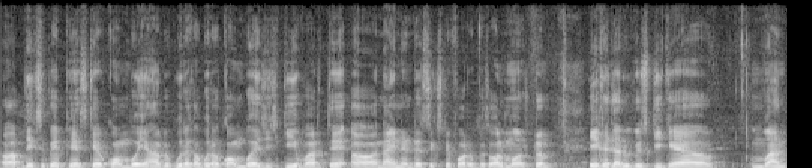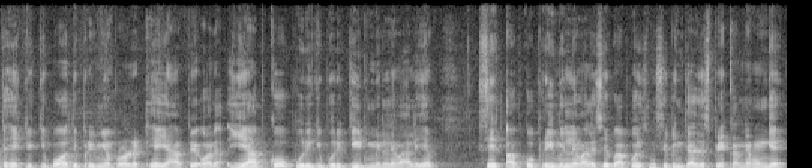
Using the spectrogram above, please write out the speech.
आप देख सकते हैं फेस केयर कॉम्बो यहाँ पे पूरा का पूरा कॉम्बो है, जिसकी वर्थ है nine hundred sixty four rupees almost एक हज़ार रुपीज़ की, क्या मानते हैं क्योंकि बहुत ही प्रीमियम प्रोडक्ट है यहाँ पे और ये आपको पूरी की पूरी किट मिलने वाली है। सिर्फ़ आपको फ्री मिलने वाले सिर्फ़ आपको इसमें शिपिंग चार्जेस पे करने होंगे।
